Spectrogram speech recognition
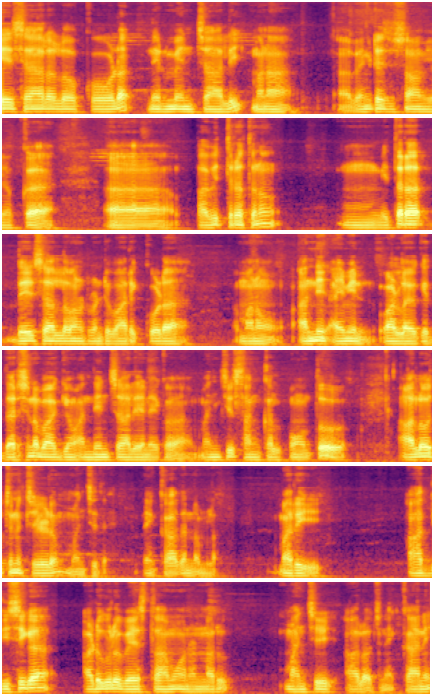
దేశాలలో కూడా నిర్మించాలి మన వెంకటేశ్వర స్వామి యొక్క పవిత్రతను ఇతర దేశాల్లో ఉన్నటువంటి వారికి కూడా మనం అంది ఐ మీన్ వాళ్ళకి దర్శన భాగ్యం అందించాలి అనే ఒక మంచి సంకల్పంతో ఆలోచన చేయడం మంచిదే. నేను కాదన్నంలా మరి ఆ దిశగా అడుగులు వేస్తాము అని అన్నారు. మంచి ఆలోచనే. కానీ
